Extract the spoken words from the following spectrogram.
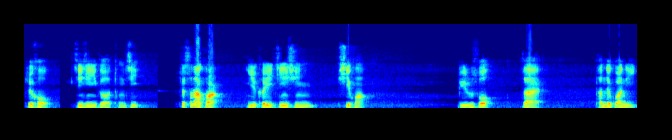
最后进行一个统计。这三大块也可以进行细化，比如说在团队管理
